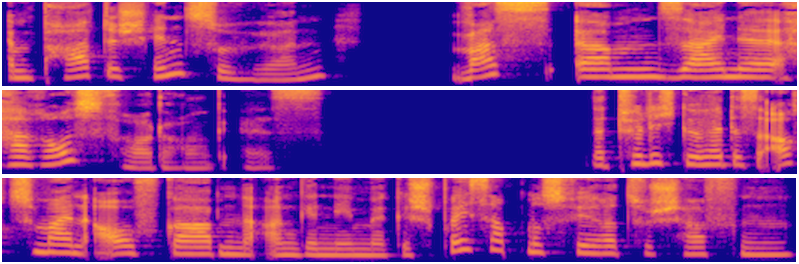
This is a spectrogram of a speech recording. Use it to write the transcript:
empathisch hinzuhören, was ähm, seine Herausforderung ist. Natürlich gehört es auch zu meinen Aufgaben, eine angenehme Gesprächsatmosphäre zu schaffen,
